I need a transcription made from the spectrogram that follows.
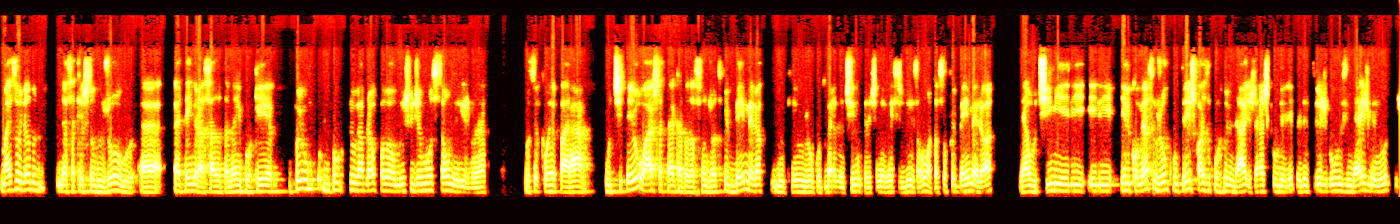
mas olhando nessa questão do jogo, é, é até engraçado também, porque foi um, um pouco que o Gabriel falou, é um misto de emoção mesmo, né? Você for reparar, eu acho até que a atuação de ontem foi bem melhor do que o jogo contra o Bragantino, que a gente também vence de 2 a 1 a atuação foi bem melhor. Né? O time, ele, ele, ele começa o jogo com três quase oportunidades, né? acho que o Dele perdeu três gols em 10 minutos,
